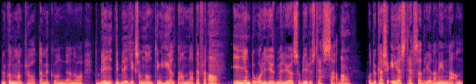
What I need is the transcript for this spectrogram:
nu kunde man prata med kunden och det blir, det blir liksom någonting helt annat. Därför att Ja. i en dålig ljudmiljö så blir du stressad. Ja. Och du kanske är stressad redan innan.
